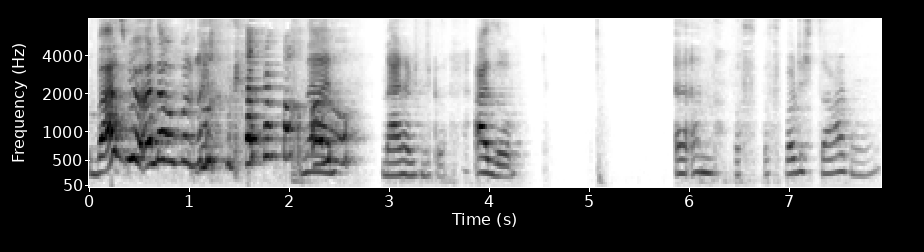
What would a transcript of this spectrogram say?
Was für eine Operation? Nein, nein, habe ich nicht gesagt. Also, ähm, was, was wollte ich sagen?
